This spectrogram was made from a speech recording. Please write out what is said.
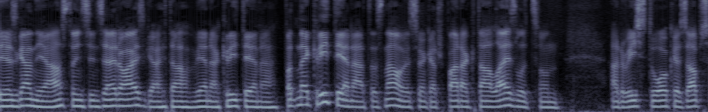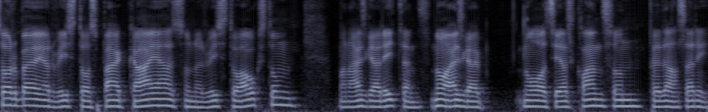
diezgan, jā, 800 eiro aizgāja tā vienā kritienā. Pat ne kritienā tas nav, es vienkārši pārāk tālu aizlicu un ar visu to, ka es absorbēju, ar visu to spēku kājās un ar visu to augstumu, man aizgāja ritenis. Nu, aizgāja nolacījās klans un pedāls arī.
